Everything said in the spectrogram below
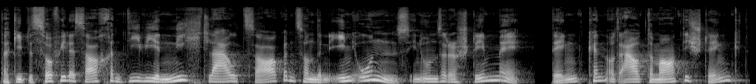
Da gibt es so viele Sachen, die wir nicht laut sagen, sondern in uns, in unserer Stimme denken oder automatisch denkt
